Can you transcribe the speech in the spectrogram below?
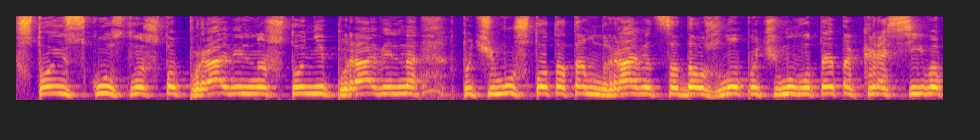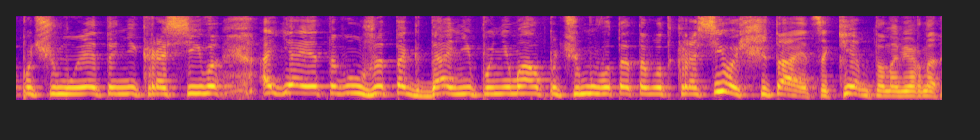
что искусство, что правильно, что неправильно, почему что-то там нравится должно, почему вот это красиво, почему это некрасиво. А я этого уже тогда не понимал, почему вот это вот красиво считается кем-то, наверное,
